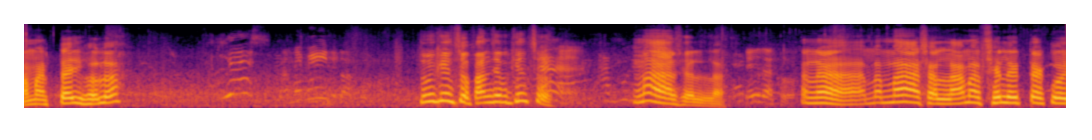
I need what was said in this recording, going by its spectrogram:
আমারটাই হলো। তুমি কিনছো? পাঞ্জাবি কিনছো? মাশাল্লাহ না মাশাল্লাহ আমার ছেলেরটা কই?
